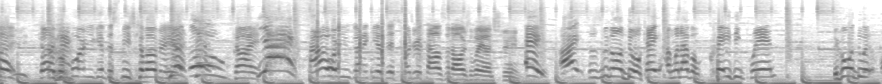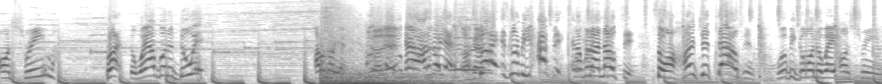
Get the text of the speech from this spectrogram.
Hey, Kai, Kai, before you give the speech, come over here. Yes, yes. Kai, Yes! how are you gonna give this $100,000 away on stream? Hey, all right, so this is what we're gonna do, okay? I'm gonna have a crazy plan. We're gonna do it on stream, but the way I'm gonna do it, I don't know yet. You know that? Yeah, I don't know yet. Okay. But it's gonna be epic, and I'm gonna announce it. So a hundred thousand will be going away on stream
